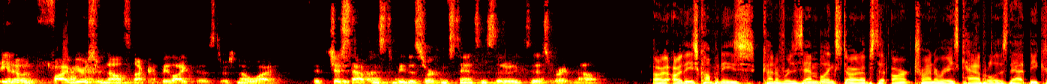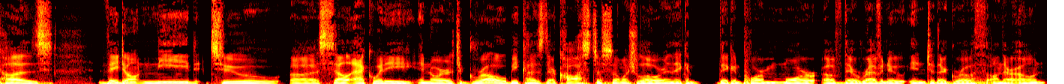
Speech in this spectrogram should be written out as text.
you know, five years from now, it's not going to be like this. There's no way. It just happens to be the circumstances that it exist right now. Are, are these companies kind of resembling startups that aren't trying to raise capital? Is that because they don't need to uh, sell equity in order to grow because their costs are so much lower and they can they can pour more of their revenue into their growth on their own?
